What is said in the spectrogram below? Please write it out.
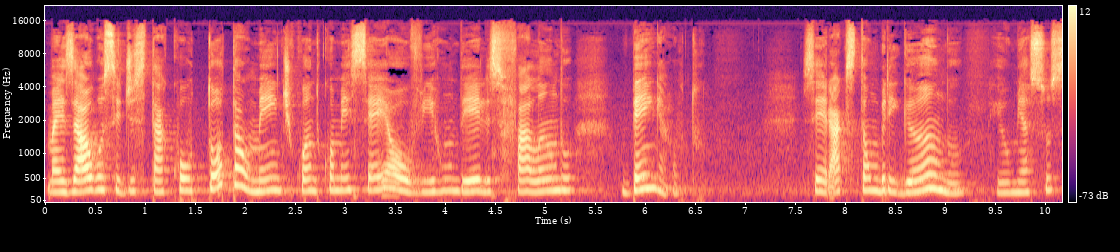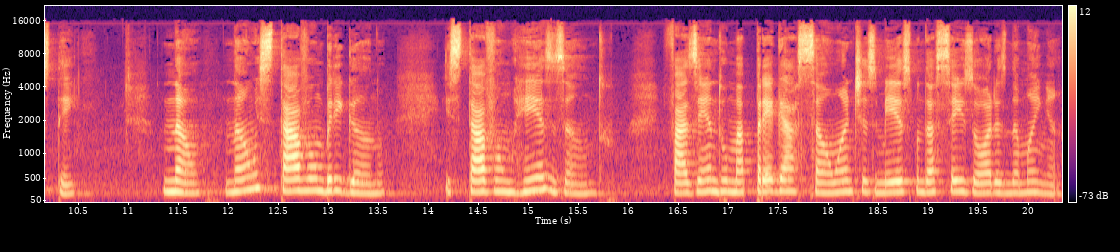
mas algo se destacou totalmente quando comecei a ouvir um deles falando bem alto. Será que estão brigando? Eu me assustei. Não, não estavam brigando, estavam rezando, fazendo uma pregação antes mesmo das seis horas da manhã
